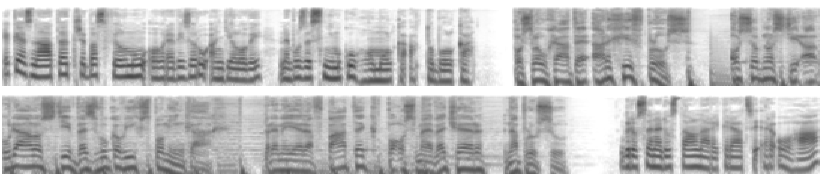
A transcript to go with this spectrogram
jaké znáte třeba z filmů o revizoru Andělovi nebo ze snímku Homolka a Tobolka. Posloucháte Archiv Plus. Osobnosti a události ve zvukových vzpomínkách. Premiéra v pátek po 8. večer na Plusu. Kdo se nedostal na rekreaci ROH,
